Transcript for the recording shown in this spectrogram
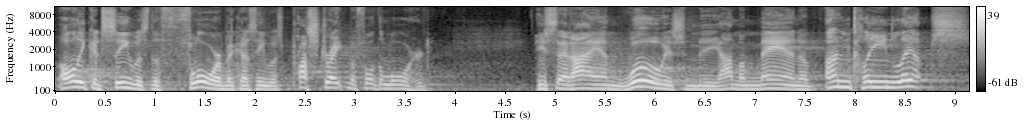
all he could see was the floor because he was prostrate before the Lord. He said, I am, woe is me, I'm a man of unclean lips.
